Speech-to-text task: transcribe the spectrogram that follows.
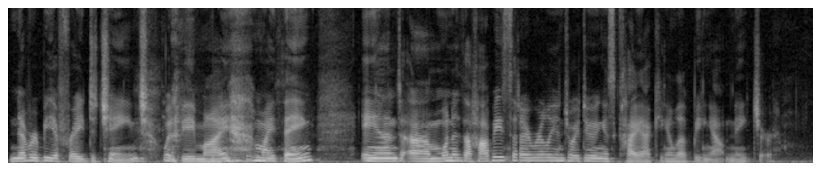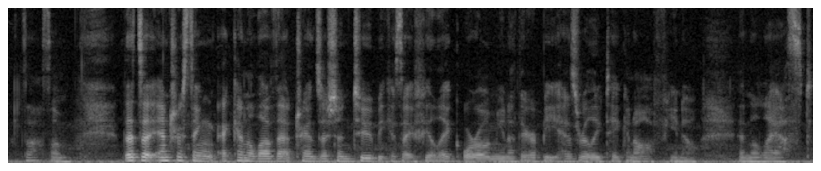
never be afraid to change would be my my thing. And um, one of the hobbies that I really enjoy doing is kayaking. I love being out in nature. That's awesome. That's an interesting. I kind of love that transition too because I feel like oral immunotherapy has really taken off, you know, in the last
